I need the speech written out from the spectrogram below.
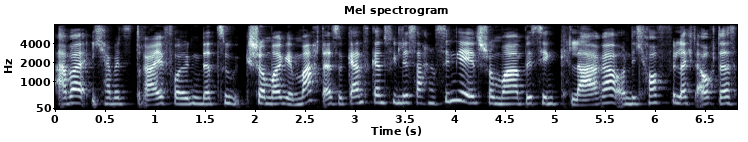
Aber ich habe jetzt drei Folgen dazu schon mal gemacht. Also ganz, ganz viele Sachen sind ja jetzt schon mal ein bisschen klarer und ich hoffe vielleicht auch, dass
